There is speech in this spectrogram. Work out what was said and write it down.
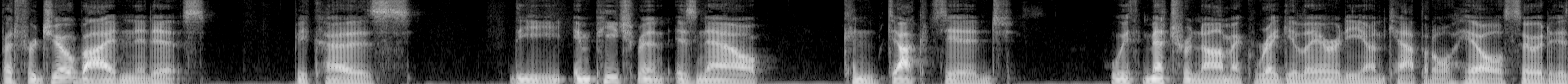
but for Joe Biden, it is because the impeachment is now conducted with metronomic regularity on Capitol Hill. So it is.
